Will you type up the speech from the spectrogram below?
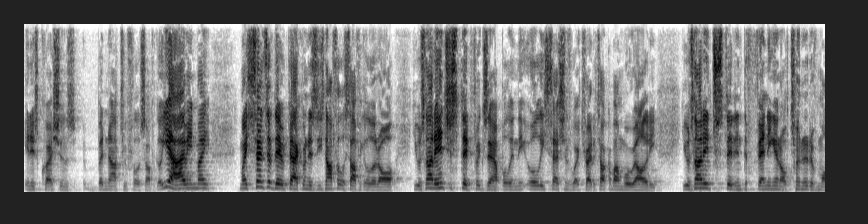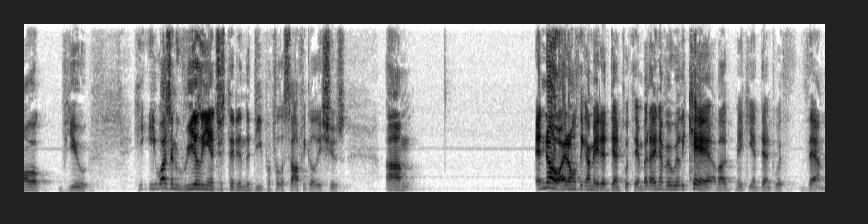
in his questions, but not too philosophical. Yeah, I mean, my, my sense of David Pakman is he's not philosophical at all. He was not interested, for example, in the early sessions where I tried to talk about morality. He was not interested in defending an alternative moral view. He, he wasn't really interested in the deeper philosophical issues. Um, and no, I don't think I made a dent with him, but I never really care about making a dent with them.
